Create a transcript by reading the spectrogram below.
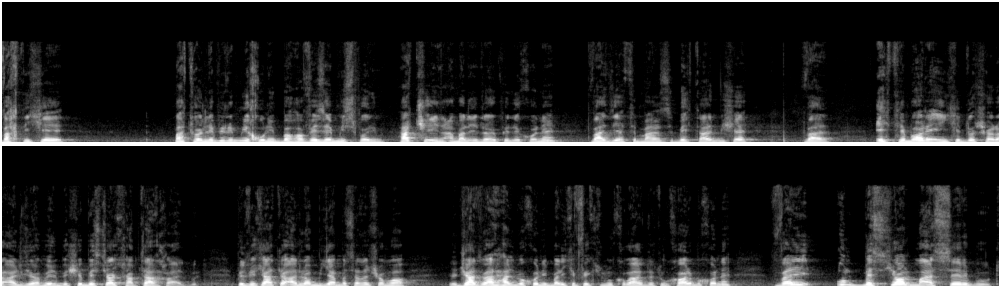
وقتی که مطالبی رو می‌خونیم به حافظه میسپاریم. هرچه این عمل ادامه پیدا کنه وضعیت مغز بهتر میشه و احتمال اینکه دچار الزایمر بشه بسیار کمتر خواهد بود. بدون که حتی الان میگم مثلا شما جدول حل بکنید برای که فکر مغزتون کار بکنه ولی اون بسیار مؤثر بود.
